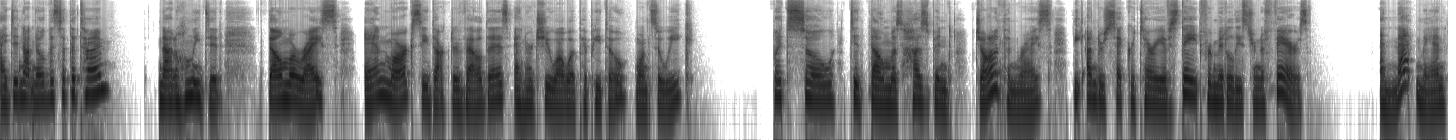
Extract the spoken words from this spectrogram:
I did not know this at the time. Not only did Thelma Rice and Mark see Dr. Valdez and her Chihuahua Pepito once a week, but so did Thelma's husband, Jonathan Rice, the Undersecretary of State for Middle Eastern Affairs. And that man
